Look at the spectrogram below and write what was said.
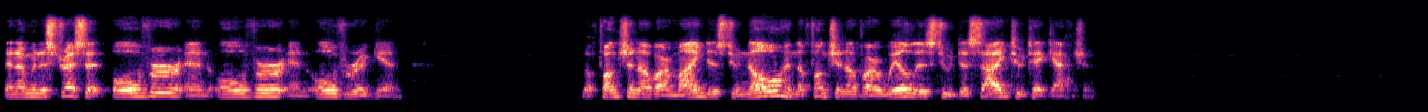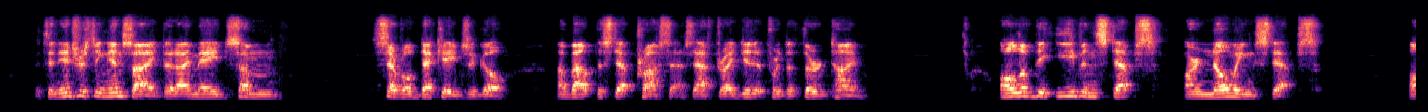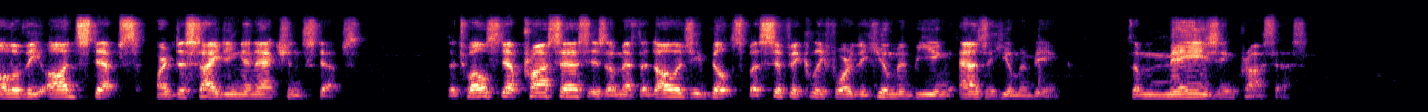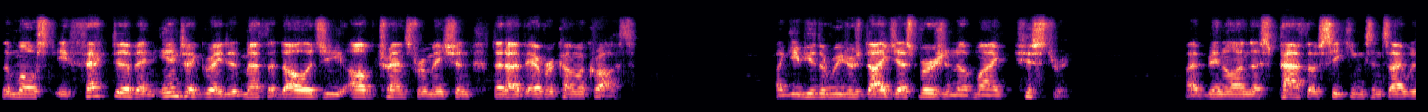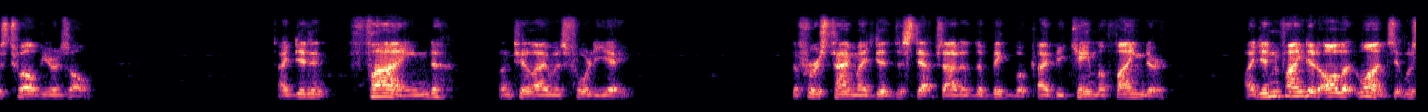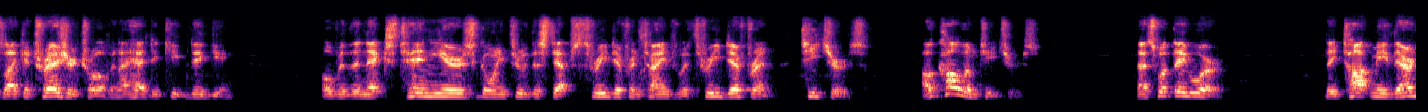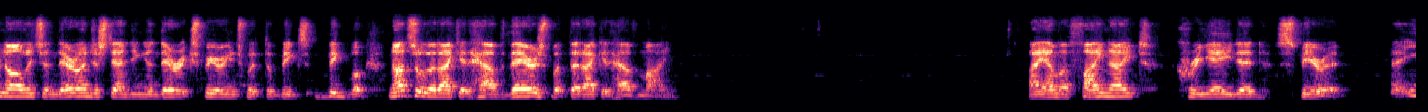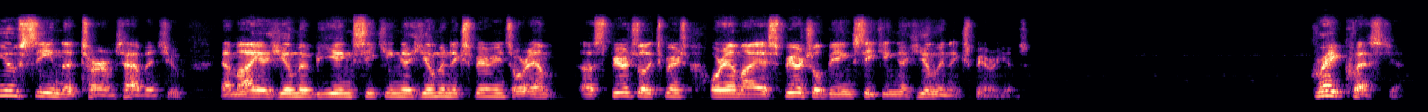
and I'm going to stress it over and over and over again. The function of our mind is to know, and the function of our will is to decide to take action. It's an interesting insight that I made some several decades ago about the step process after I did it for the third time. All of the even steps are knowing steps. All of the odd steps are deciding and action steps. The 12 step process is a methodology built specifically for the human being as a human being. It's an amazing process. The most effective and integrated methodology of transformation that I've ever come across. I give you the Reader's Digest version of my history. I've been on this path of seeking since I was 12 years old. I didn't find until I was 48. The first time I did the steps out of the big book, I became a finder. I didn't find it all at once. It was like a treasure trove, and I had to keep digging. Over the next 10 years, going through the steps three different times with three different teachers. I'll call them teachers. That's what they were. They taught me their knowledge and their understanding and their experience with the big, big book, not so that I could have theirs, but that I could have mine. I am a finite created spirit. You've seen the terms, haven't you? Am I a human being seeking a human experience or am a spiritual experience or am I a spiritual being seeking a human experience? Great question.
